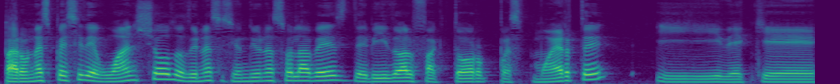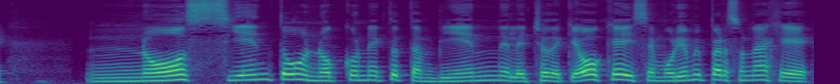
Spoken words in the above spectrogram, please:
para una especie de one shot o de una sesión de una sola vez debido al factor pues muerte y de que no siento o no conecto también el hecho de que, ok, se murió mi personaje,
